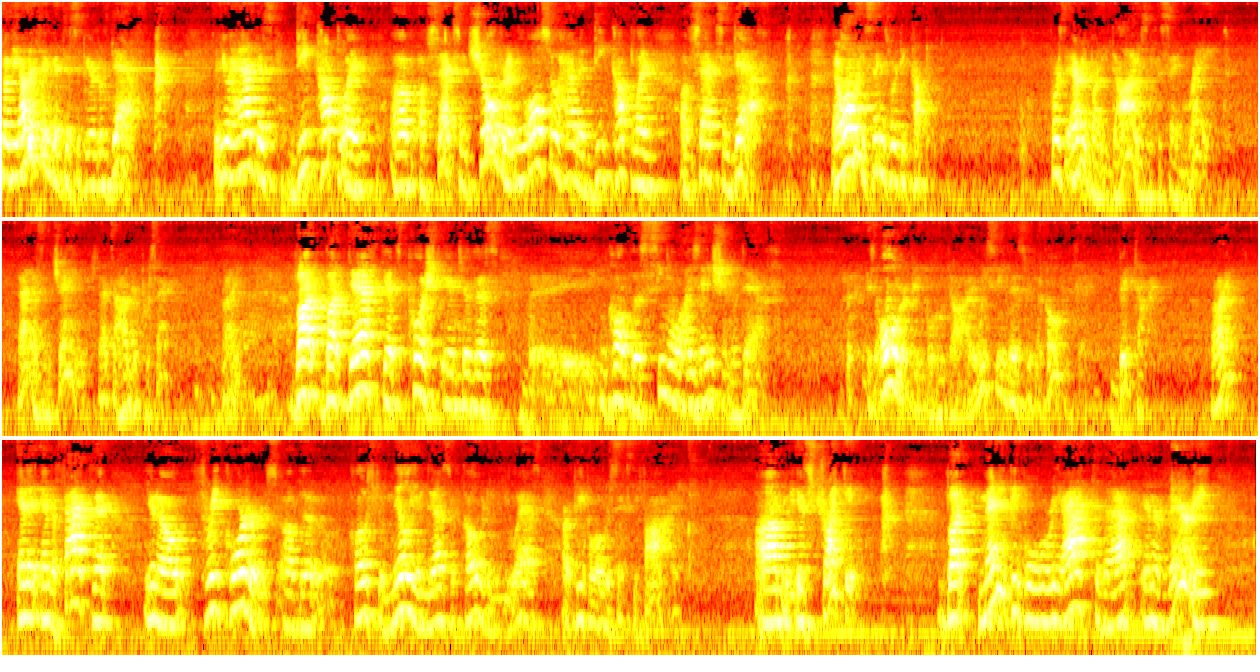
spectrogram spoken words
So the other thing that disappeared was death. so you had this decoupling of, of sex and children. You also had a decoupling of sex and death. And all these things were decoupled. Of course, everybody dies at the same rate. That hasn't changed. That's 100%. Right? But, but death gets pushed into this, uh, you can call it the senilization of death. It's older people who die. We see this in the COVID thing, big time, right? And, it, and the fact that, you know, three quarters of the close to a million deaths of COVID in the U.S. are people over 65 um, is striking. but many people will react to that in a very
